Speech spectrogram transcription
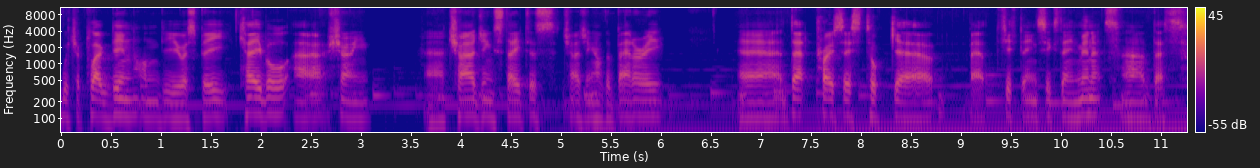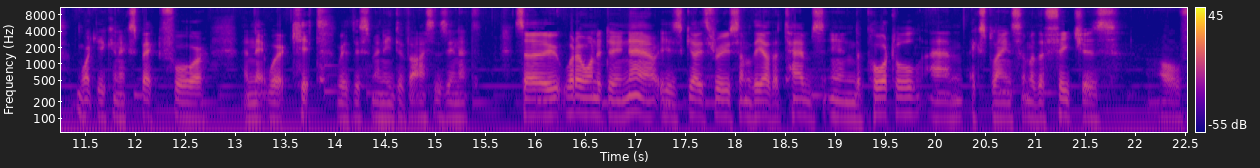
which are plugged in on the USB cable are showing uh, charging status, charging of the battery. Uh, that process took uh, about 15, 16 minutes. Uh, that's what you can expect for a network kit with this many devices in it. So what I want to do now is go through some of the other tabs in the portal and explain some of the features of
